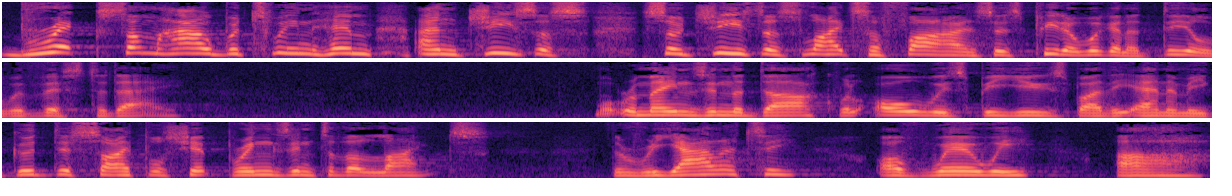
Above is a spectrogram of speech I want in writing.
bricks somehow between him and Jesus. So Jesus lights a fire and says, Peter, we're going to deal with this today. What remains in the dark will always be used by the enemy. Good discipleship brings into the light the reality of where we are.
